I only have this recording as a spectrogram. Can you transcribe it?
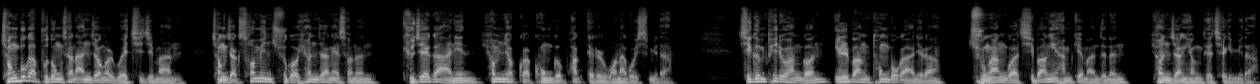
정부가 부동산 안정을 외치지만 정작 서민 주거 현장에서는 규제가 아닌 협력과 공급 확대를 원하고 있습니다. 지금 필요한 건 일방 통보가 아니라 중앙과 지방이 함께 만드는 현장형 대책입니다.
